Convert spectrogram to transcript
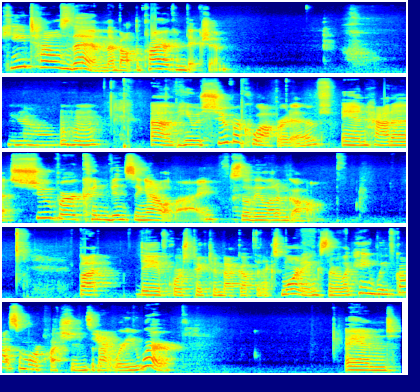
he tells them about the prior conviction. No. Mm-hmm. Um, he was super cooperative and had a super convincing alibi, so they let him go home. But they, of course, picked him back up the next morning because they were like, hey, we've got some more questions about where you were. And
